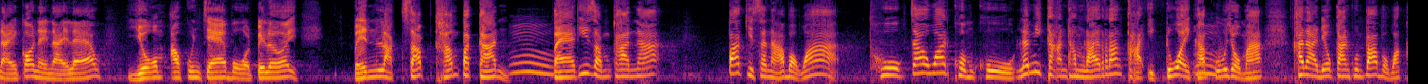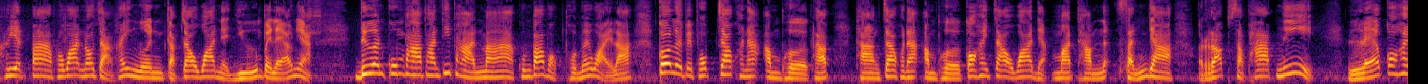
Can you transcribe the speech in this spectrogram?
หนๆก็ไหนๆแล้ว โยมเอากุญแจโบสถ์ไปเลย เป็นหลักทรัพย์ค้ำประกันอืมแต่ที่สำคัญนะ ป้ากิษณาบอกว่า ถูกเจ้าวาดข่มขู่และมีการทำร้ายร่างกายอีกด้วยครับคุณผู้ชมฮะขณะเดียวกันคุณป้าบอกว่าเครียดมากเพราะว่านอกจากให้เงินกับเจ้าวาดเนี่ยยืมไปแล้วเนี่ย เดือนกุมภาพันธ์ที่ผ่านมาคุณป้าบอกทนไม่ไหวละก็เลยไปพบเจ้าคณะอำเภอครับ ทางเจ้าคณะอำเภอก็ให้เจ้าอาวาดเนี่ยมาทำสัญญารับสภาพหนี้แล้วก็ให้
